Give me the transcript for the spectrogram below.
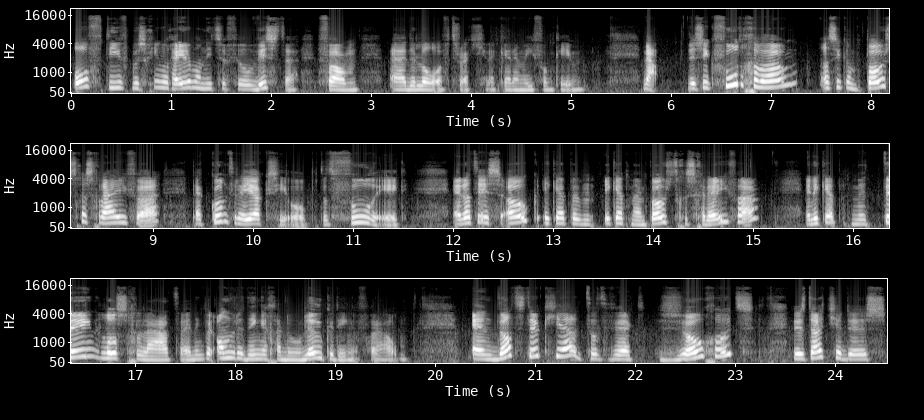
Of die misschien nog helemaal niet zoveel wisten van uh, de Law of Attraction Academy van Kim. Nou, dus ik voelde gewoon, als ik een post ga schrijven, daar komt reactie op. Dat voelde ik. En dat is ook, ik heb, hem, ik heb mijn post geschreven. En ik heb het meteen losgelaten. En ik ben andere dingen gaan doen. Leuke dingen vooral. En dat stukje, dat werkt zo goed. Dus dat je dus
